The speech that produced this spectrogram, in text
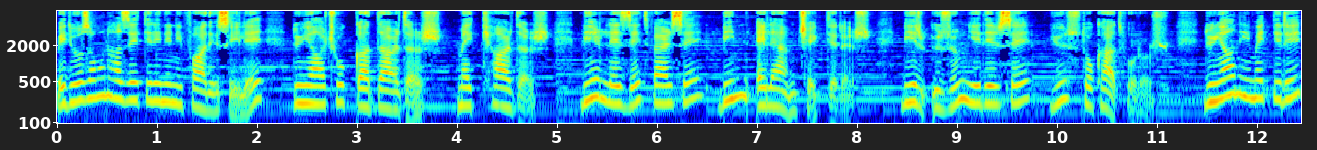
Bediüzzaman Hazretleri'nin ifadesiyle dünya çok gaddardır, mekkardır. Bir lezzet verse bin elem çektirir. Bir üzüm yedirse yüz tokat vurur. Dünya nimetleri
